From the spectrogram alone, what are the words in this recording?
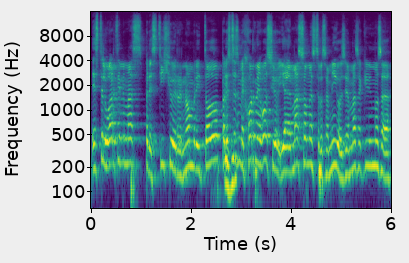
este lugar tiene más prestigio y renombre y todo, pero este es mejor negocio y además son nuestros amigos. Y además aquí vimos a,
